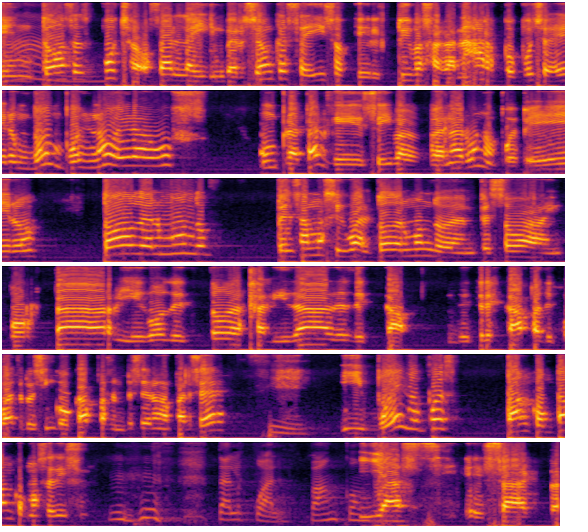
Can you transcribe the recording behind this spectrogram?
Entonces, pucha, o sea, la inversión que se hizo, que tú ibas a ganar, pues, pucha, era un boom, pues no, era uff un platal que se iba a ganar uno, pues, pero todo el mundo pensamos igual, todo el mundo empezó a importar, llegó de todas calidades, de, de tres capas, de cuatro, de cinco capas, empezaron a aparecer. Sí. Y bueno, pues, pan con pan, como se dice. Tal cual, pan con y así, exacto,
